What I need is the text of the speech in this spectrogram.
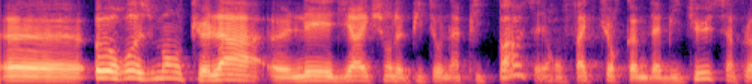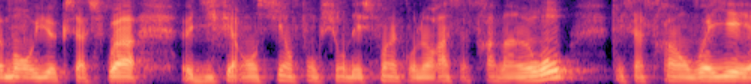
euh, heureusement que là, euh, les directions d'hôpitaux n'appliquent pas. C'est-à-dire, on facture comme d'habitude. Simplement, au lieu que ça soit différencié en fonction des soins qu'on aura, ça sera 20 euros, mais ça sera envoyé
